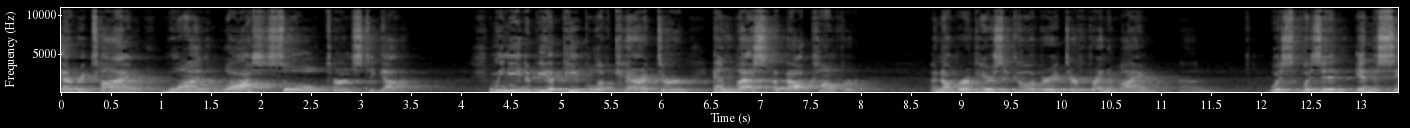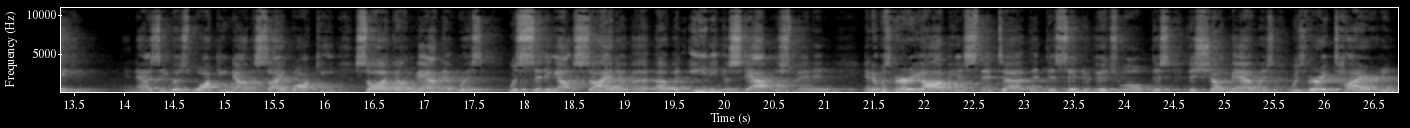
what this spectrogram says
every time one lost soul turns to God. We need to be a people of character and less about comfort. A number of years ago, a very dear friend of mine um, was, was in, in the city. And as he was walking down the sidewalk, he saw a young man that was, was sitting outside of, a, of an eating establishment. And, and it was very obvious that, uh, that this individual, this, this young man, was, was very tired and,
